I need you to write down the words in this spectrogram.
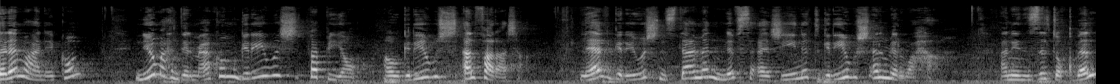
السلام عليكم. اليوم راح ندير معكم قريوش بابيون أو قريوش الفراشة. لهذا القريوش نستعمل نفس عجينة قريوش المروحة. راني نزلته قبل.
